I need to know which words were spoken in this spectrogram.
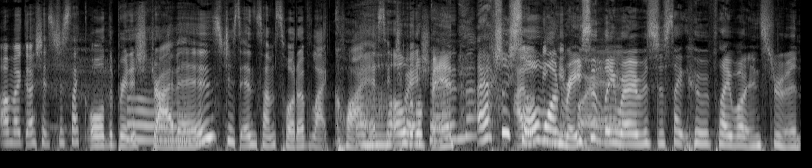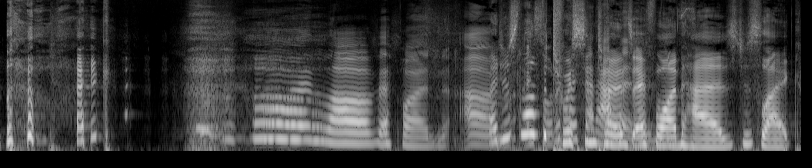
oh my gosh, it's just like all the British drivers just in some sort of like choir Oh, situation. a little band? I actually saw be one recently it. where it was just like who would play what instrument. like, Oh, I love F1. Um, I just love the twists and turns happens. F1 has. Just like,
